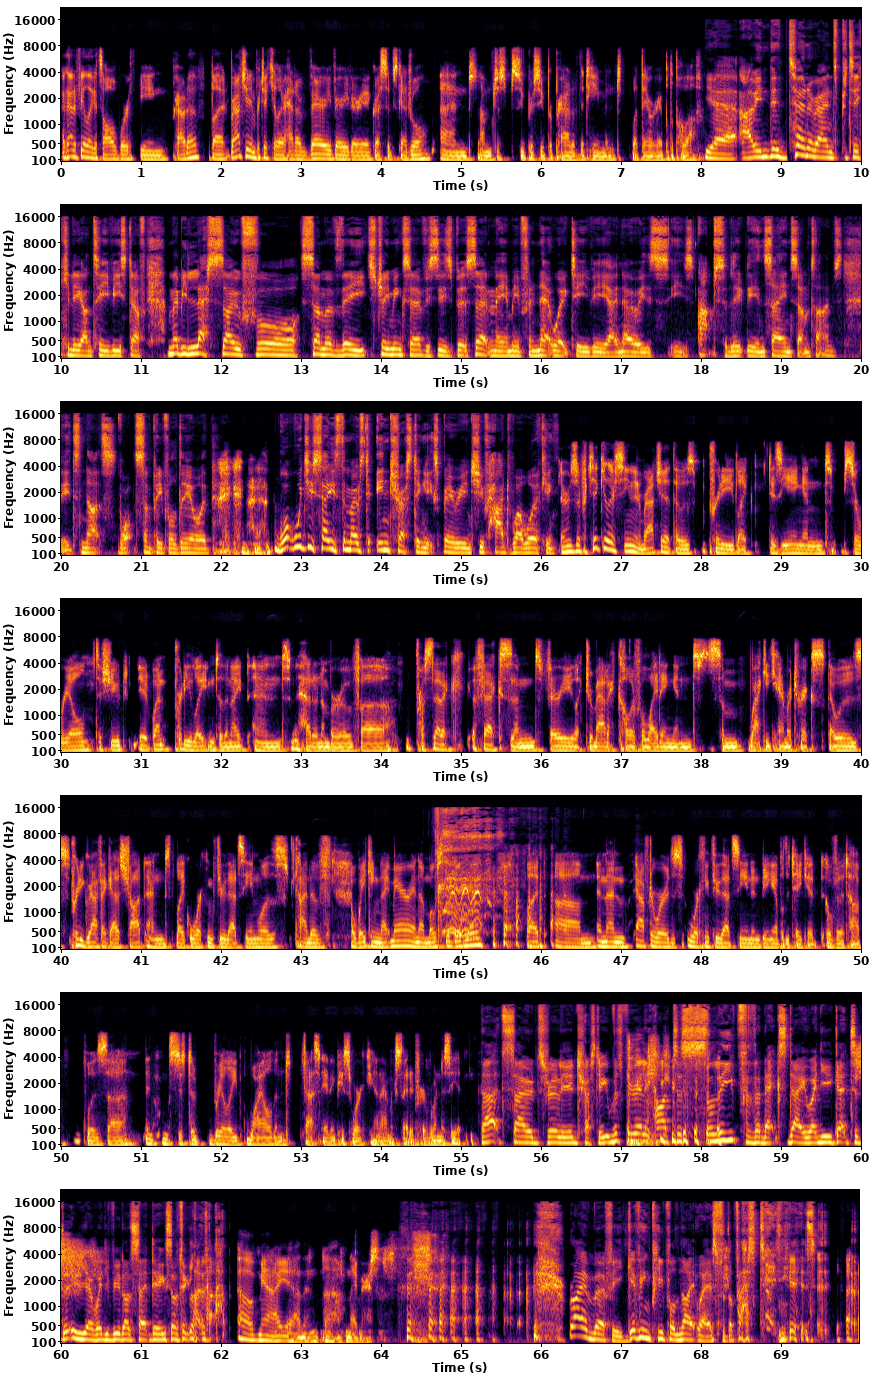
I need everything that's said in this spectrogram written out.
I kind of feel like it's all worth being proud of. But Ratched in particular had a very, very, very aggressive schedule, and I'm just super, super proud of the team and what they were able to pull off. Yeah, I mean the turnaround, particularly on TV stuff, maybe less so for some of the streaming services, but certainly, I mean, for network TV, I know he's he's absolutely insane. Sometimes it's nuts what some people deal with. what would you say is the most interesting experience you've had while working? There was a particular scene in Ratched that was pretty like dizzying and surreal to shoot. It went pretty late into the night and had a number of uh, prosthetic effects and very like dramatic, colorful lighting and some wacky camera tricks. That was pretty graphic as shot, and like working through that scene was kind of a waking nightmare in a mostly good way. but um, and then afterwards, working through that scene and being able to take it over the top was uh, it's just a really wild and fascinating piece of work, and I'm excited for everyone to see it. That sounds really interesting. It must be really hard to sleep the next day when you get to do yeah when you've been on set doing something like that. Oh man, yeah, then oh, nightmares. Ryan Murphy giving people nightmares for the past 10 years.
